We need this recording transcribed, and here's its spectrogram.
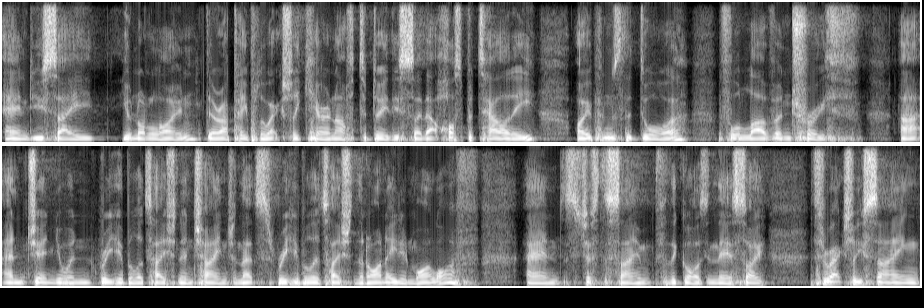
and you say, You're not alone. There are people who actually care enough to do this. So that hospitality opens the door for love and truth. Uh, and genuine rehabilitation and change, and that's rehabilitation that I need in my life and it's just the same for the guys in there. So, through actually saying,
